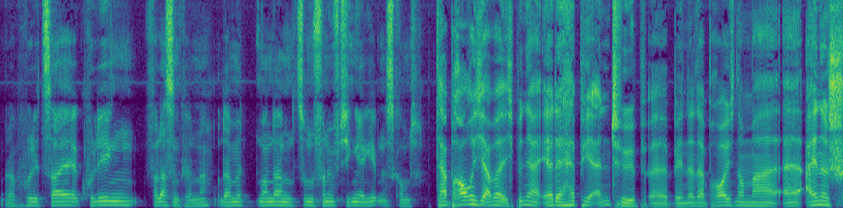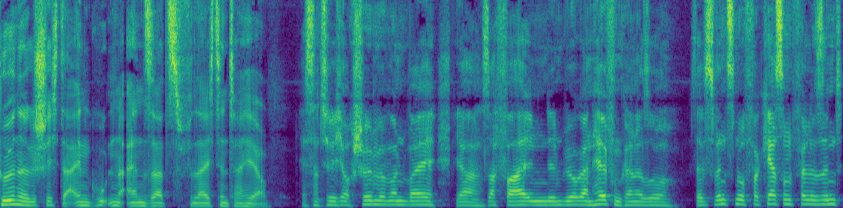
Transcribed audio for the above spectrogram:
oder Polizei, Kollegen verlassen können, ne? damit man dann zum vernünftigen Ergebnis kommt. Da brauche ich aber, ich bin ja eher der Happy End-Typ, äh, Bene, da brauche ich nochmal äh, eine schöne Geschichte, einen guten Einsatz vielleicht hinterher. Ist natürlich auch schön, wenn man bei ja, Sachverhalten den Bürgern helfen kann. Also selbst wenn es nur Verkehrsunfälle sind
